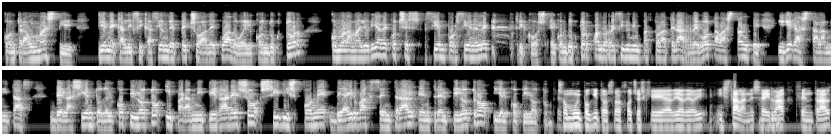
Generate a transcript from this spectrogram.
contra un mástil, tiene calificación de pecho adecuado el conductor, como la mayoría de coches 100% eléctricos, el conductor cuando recibe un impacto lateral rebota bastante y llega hasta la mitad del asiento del copiloto y para mitigar eso sí dispone de airbag central entre el piloto y el copiloto. Son muy poquitos los coches que a día de hoy instalan ese airbag central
